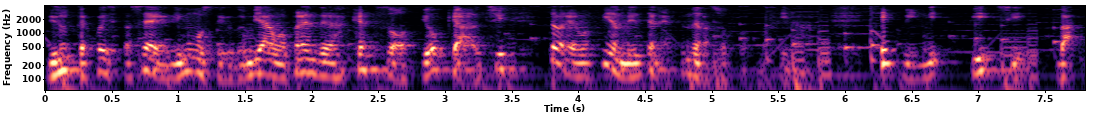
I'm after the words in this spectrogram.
di tutta questa serie di mostri che dobbiamo prendere a cazzotti o calci, troveremo finalmente Nef nella sua forma finale. E quindi qui si va a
